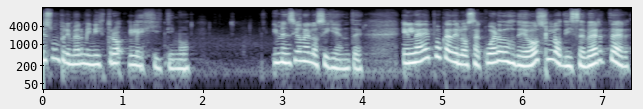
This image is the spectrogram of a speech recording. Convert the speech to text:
es un primer ministro legítimo y menciona lo siguiente. En la época de los acuerdos de Oslo, dice Werther,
